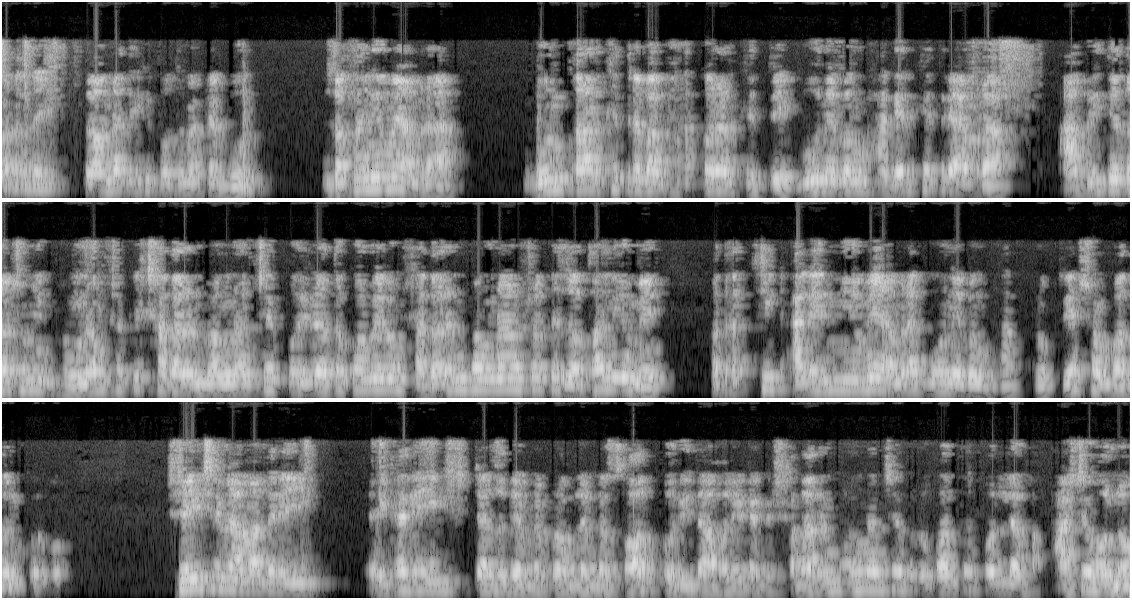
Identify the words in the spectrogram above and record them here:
করা যায়? তো আমরা দেখি প্রথমে একটা গুণ। যথানিয়মে আমরা গুণ করার ক্ষেত্রে বা ভাগ করার ক্ষেত্রে, গুণ এবং ভাগের ক্ষেত্রে আমরা আবৃত দশমিক ভগ্নাংশকে সাধারণ ভগ্নাংশে পরিণত করব এবং সাধারণ ভগ্নাংশকে যথানিয়মে অর্থাৎ ঠিক আগের নিয়মে আমরা গুণ এবং ভাগ প্রক্রিয়া সম্পাদন করব। সেই হিসেবে আমাদের এই, এখানে এইটা যদি আমরা প্রবলেমটা সলভ করি, তাহলে এটাকে সাধারণ ভগ্নাংশে রূপান্তর করলে আসে হলো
